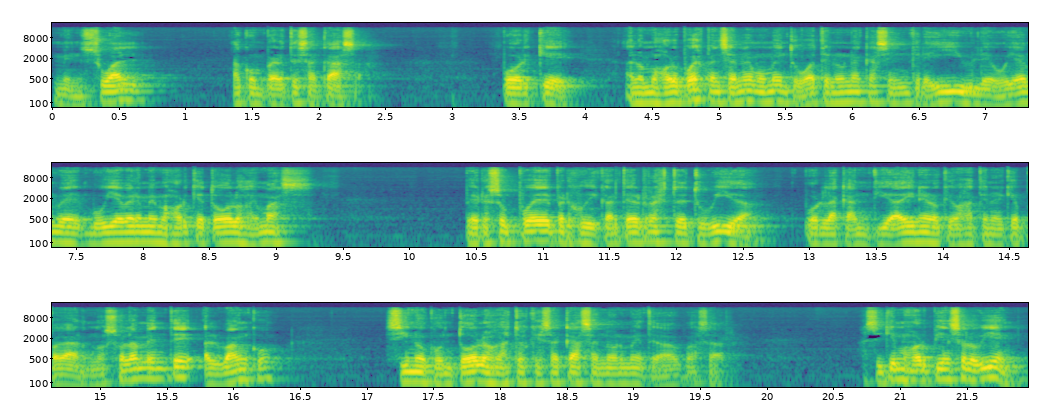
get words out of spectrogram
mensual a comprarte esa casa. Porque a lo mejor puedes pensar en el momento, voy a tener una casa increíble, voy a, verme mejor que todos los demás. Pero eso puede perjudicarte el resto de tu vida por la cantidad de dinero que vas a tener que pagar, no solamente al banco, sino con todos los gastos que esa casa enorme va a pasar. Así que mejor piénsalo bien.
